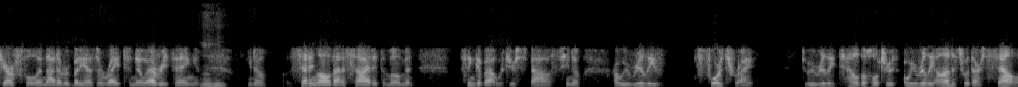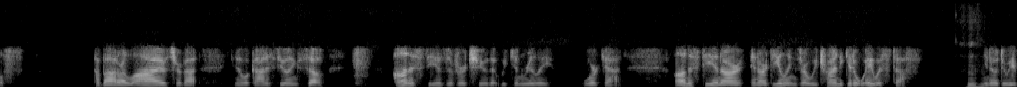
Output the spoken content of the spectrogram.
careful and not everybody has a right to know everything and mm-hmm. you know, setting all that aside at the moment, think about with your spouse, you know, are we really forthright? Do we really tell the whole truth? Are we really honest with ourselves about our lives or about, you know, what God is doing? So honesty is a virtue that we can really work at. Honesty in our in our dealings. Are we trying to get away with stuff? Mm-hmm. You know, do we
